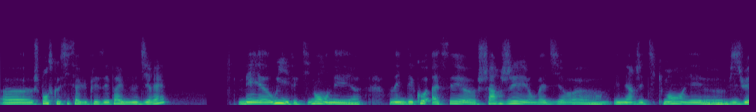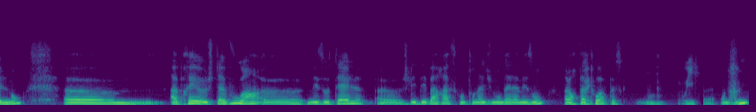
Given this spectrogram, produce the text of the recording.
je pense que si ça lui plaisait pas il me le dirait mais euh, oui, effectivement, on est, euh, on a une déco assez euh, chargée, on va dire, énergétiquement et visuellement. après, je t'avoue, hein, mes hôtels, je les débarrasse quand on a du monde à la maison. Alors pas toi, parce qu'on oui. on est amis.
